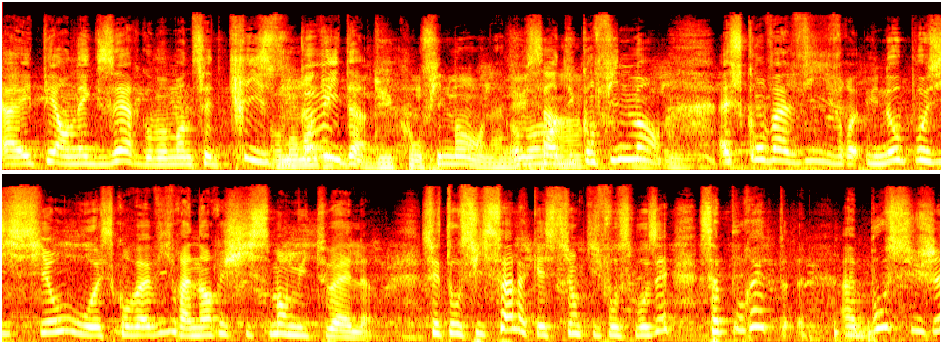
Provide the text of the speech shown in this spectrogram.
a été en exergue au moment de cette crise Au du moment du, Covid du confinement, on a au vu moment ça. du hein. confinement. Est-ce qu'on va vivre une opposition ou est-ce qu'on va vivre un enrichissement mutuel? C'est aussi ça la question qu'il faut se poser. Ça pourrait être un beau sujet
